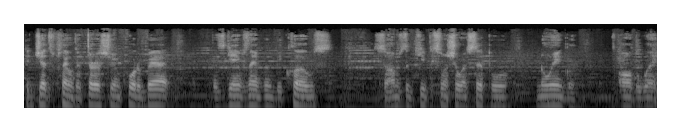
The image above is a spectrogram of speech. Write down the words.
The Jets playing with a third string quarterback. This game's not going to be close. So I'm just going to keep this one short and simple. New England all the way.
